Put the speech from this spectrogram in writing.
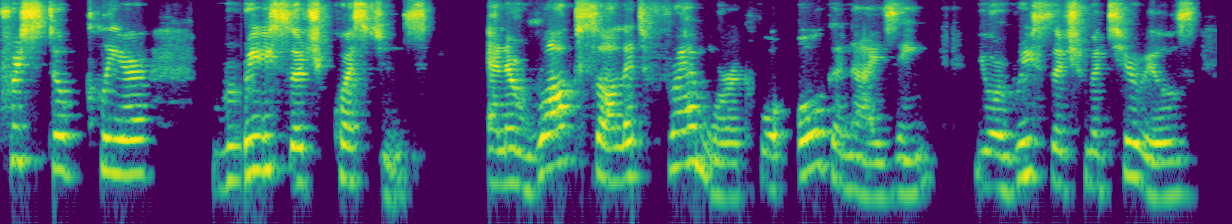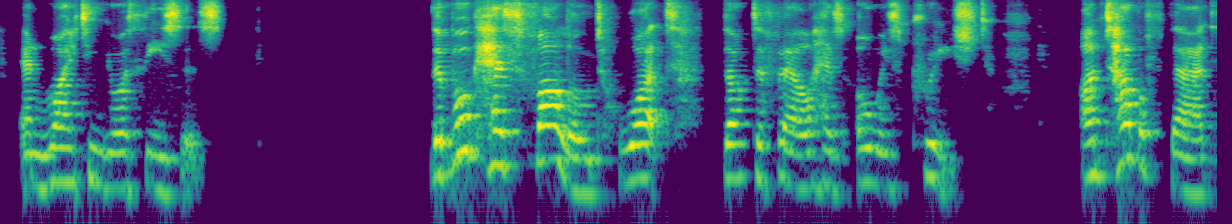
crystal clear research questions and a rock solid framework for organizing your research materials and writing your thesis. The book has followed what Dr. Fell has always preached. On top of that,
